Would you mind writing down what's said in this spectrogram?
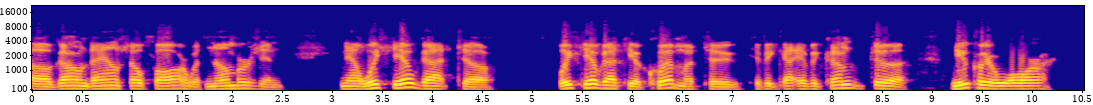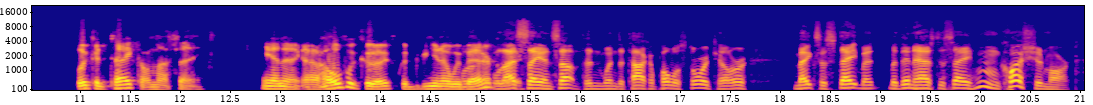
uh, gone down so far with numbers and now we still got uh, we still got the equipment to if it got if it comes to a nuclear war we could take them I think and I, I hope we could we, you know we better Well, that's saying something when the Toccopola storyteller makes a statement, but then has to say, "Hmm?" Question mark.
